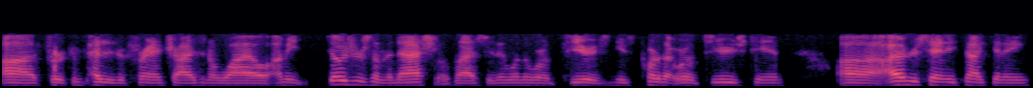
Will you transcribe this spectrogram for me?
uh, for a competitive franchise in a while. I mean, Dozier was on the Nationals last year. They won the World Series, and he was part of that World Series team. Uh, I understand he's not getting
